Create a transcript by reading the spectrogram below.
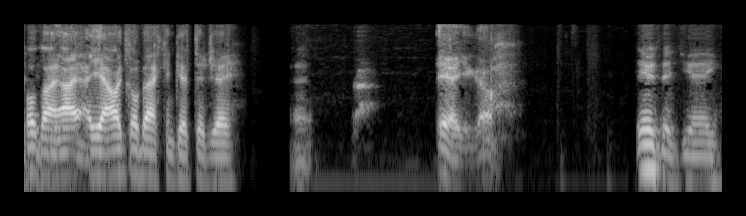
Hold on. say I, yeah, I'll go back and get the J. Uh. There you go. There's the J.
